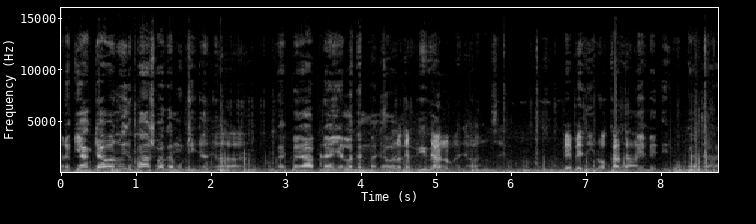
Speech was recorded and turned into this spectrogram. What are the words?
અને ક્યાંક જવાનું હોય તો પાંચ વાગ્યા મૂઠી હા. ભાઈ આપણે અહીંયા લગ્નમાં જવાનું. લગ્ન. જાનમાં જવાનું છે. બે બે દી રોકાતા. બે બે દી રોકાતા.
